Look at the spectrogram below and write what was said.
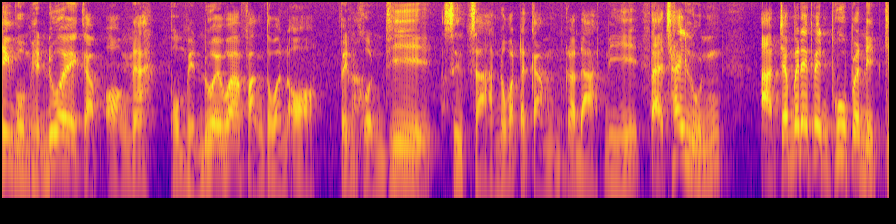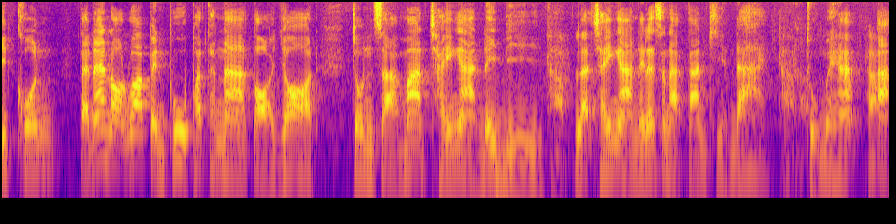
ริงๆ ผมเห็นด้วยกับอ๋องนะ ผมเห็นด้วยว่าฝั่งตะวันออกเป็นคนที่สืบสารนวัตกรรมกระดาษนี้ แต่ใช่หลุนอาจจะไม่ได้เป็นผู้ประดิษฐ์คิดค้น แต่แน่นอนว่าเป็นผู้พัฒนาต่อยอด จนสามารถใช้งานได้ดี ครับและใช้งานในลักษณะการเขียนได้ ครับถูกไหมฮะครับ อะ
